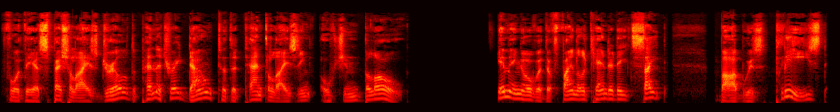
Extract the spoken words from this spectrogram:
for their specialized drill to penetrate down to the tantalizing ocean below. Skimming over the final candidate site, Bob was pleased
